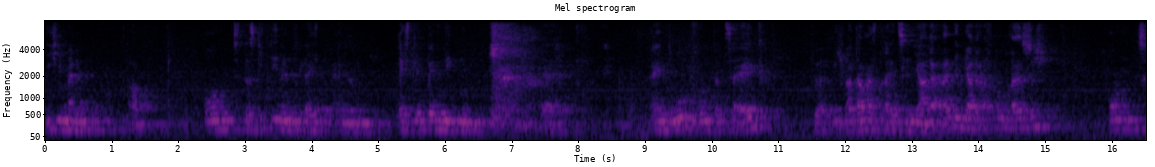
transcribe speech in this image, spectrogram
die ich in meinem Buch habe. Und das gibt Ihnen vielleicht einen recht lebendigen äh, Eindruck von der Zeit. Ich war damals 13 Jahre alt, im Jahre 38, und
